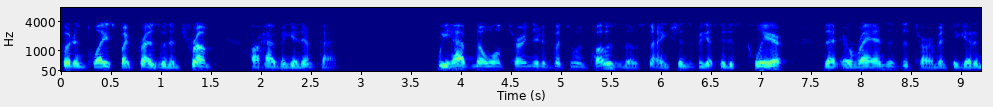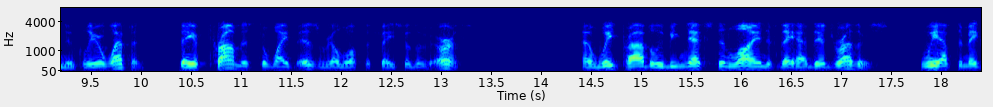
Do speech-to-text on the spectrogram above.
put in place by President Trump are having an impact. We have no alternative but to impose those sanctions because it is clear that Iran is determined to get a nuclear weapon. They have promised to wipe Israel off the face of the earth. And we'd probably be next in line if they had their druthers. We have to make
